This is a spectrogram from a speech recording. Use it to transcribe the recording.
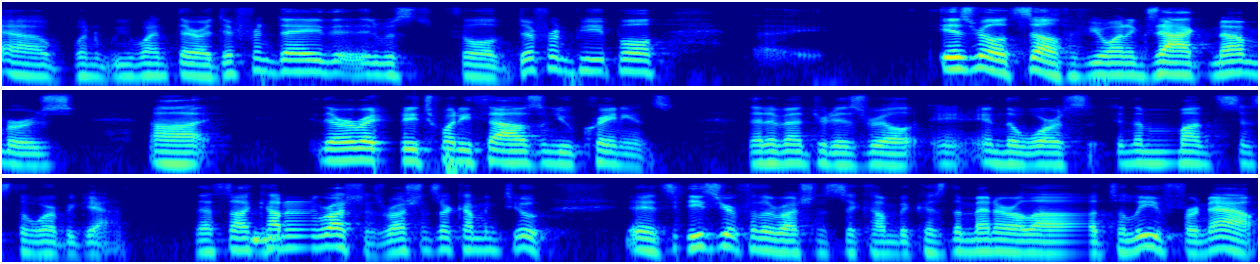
uh, when we went there a different day, it was full of different people. Israel itself, if you want exact numbers, uh, there are already 20,000 Ukrainians that have entered Israel in, in the wars in the month since the war began. That's not counting Russians. Russians are coming too. It's easier for the Russians to come because the men are allowed to leave for now.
